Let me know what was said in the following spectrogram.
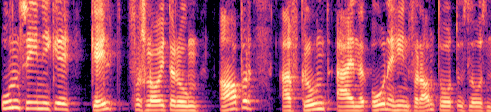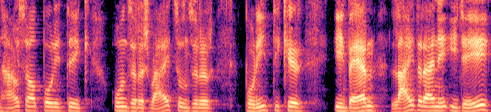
Unsinnige Geldverschleuderung, aber aufgrund einer ohnehin verantwortungslosen Haushaltpolitik unserer Schweiz, unserer Politiker in Bern leider eine Idee,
